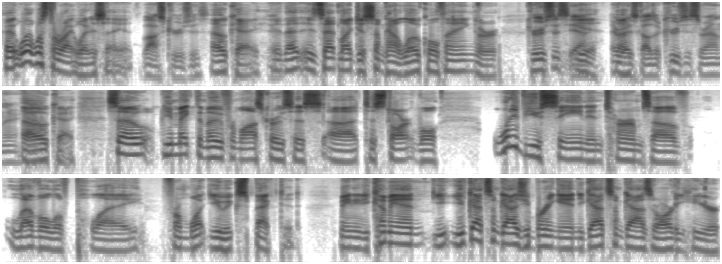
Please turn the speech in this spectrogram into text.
Hey, what, what's the right way to say it? Las Cruces. Okay, that is that like just some kind of local thing, or Cruces, yeah. Yeah. Everybody calls it Cruces around there. Oh, okay. So you make the move from Las Cruces uh, to Starkville. What have you seen in terms of level of play from what you expected? Meaning, you come in, you, you've got some guys you bring in, you got some guys that are already here.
